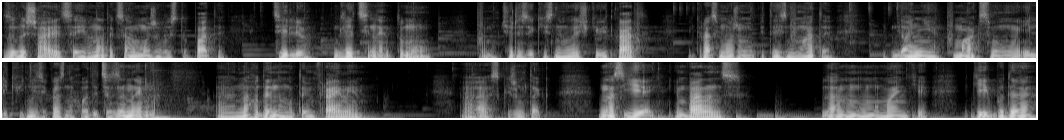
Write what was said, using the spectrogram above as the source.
залишається, і вона так само може виступати ціллю для ціни. Тому там, через якийсь невеличкий відкат якраз можемо піти знімати дані максимуму і ліквідність, яка знаходиться за ними. Е, На годинному таймфреймі, е, скажімо так, у нас є імбаланс в даному моменті, який буде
